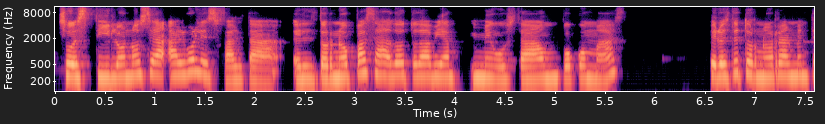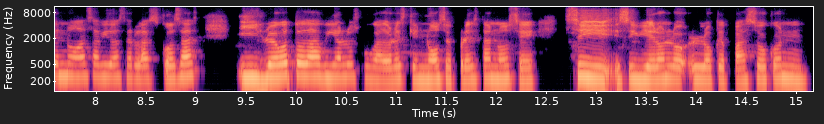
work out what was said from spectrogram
su estilo, no sé, algo les falta. El torneo pasado todavía me gustaba un poco más, pero este torneo realmente no ha sabido hacer las cosas y luego todavía los jugadores que no se prestan, no sé si, si vieron lo, lo que pasó con,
